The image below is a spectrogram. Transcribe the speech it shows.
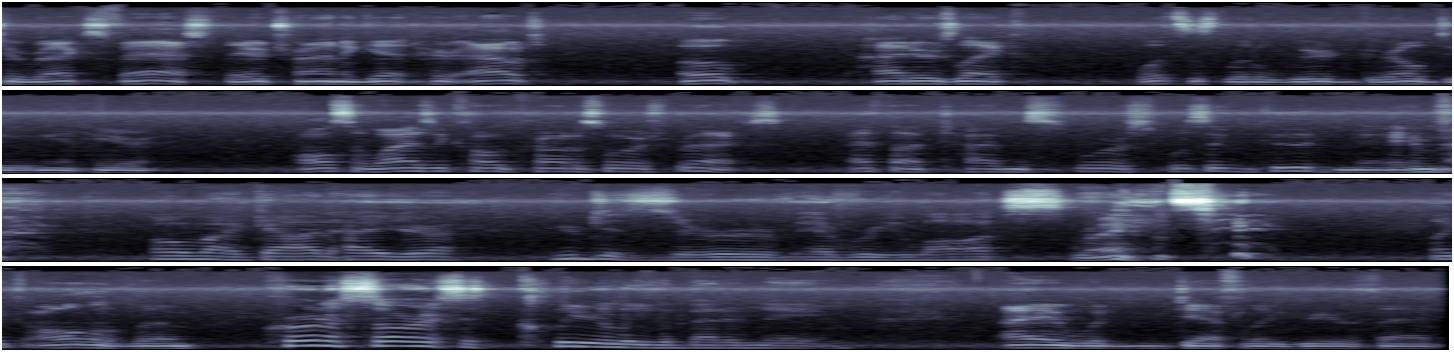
to Rex fast. They're trying to get her out. Oh, Hydra's like, what's this little weird girl doing in here? Also, why is it called Chronosaurus Rex? I thought Timosaurus was a good name, Oh my god, Hydra, you deserve every loss. right? like all of them. Chronosaurus is clearly the better name. I would definitely agree with that.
